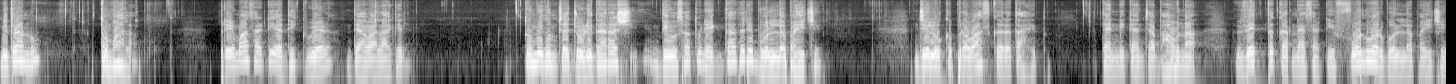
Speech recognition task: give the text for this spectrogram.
मित्रांनो तुम्हाला प्रेमासाठी अधिक वेळ द्यावा लागेल. तुम्ही तुमच्या जोडीदाराशी दिवसातून एकदा तरी बोललं पाहिजे. जे लोक प्रवास करत आहेत त्यांनी त्यांच्या भावना व्यक्त करण्यासाठी फोनवर बोललं पाहिजे.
